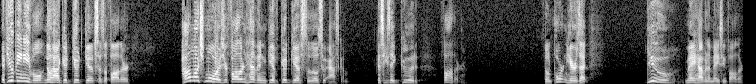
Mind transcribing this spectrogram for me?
if you being evil know how to give good gifts as a father, how much more does your Father in heaven give good gifts to those who ask Him? Because He's a good Father. So important here is that you may have an amazing father.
